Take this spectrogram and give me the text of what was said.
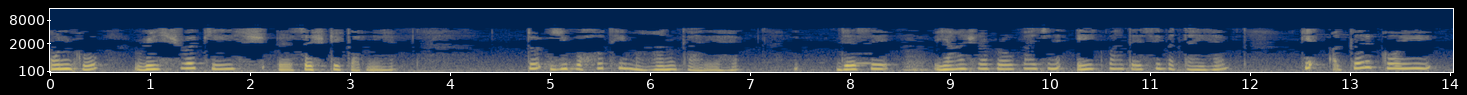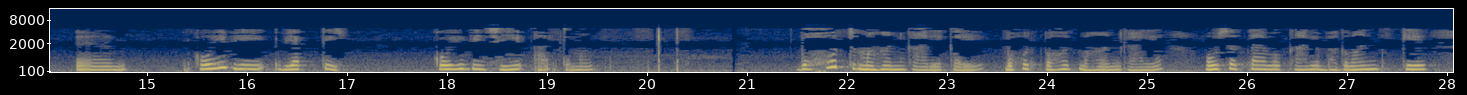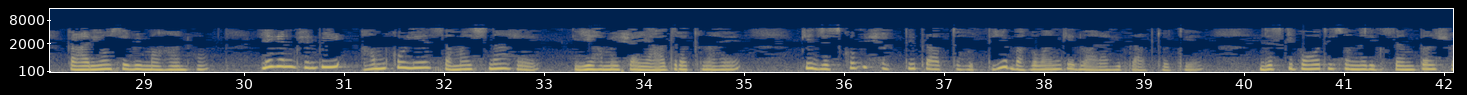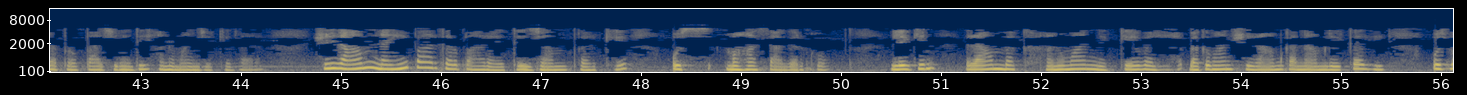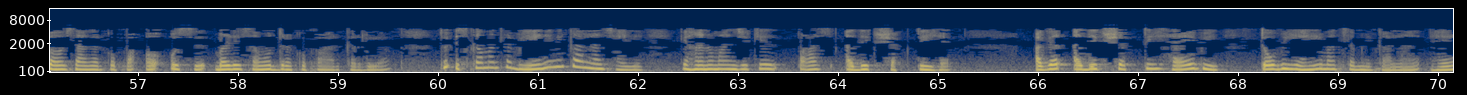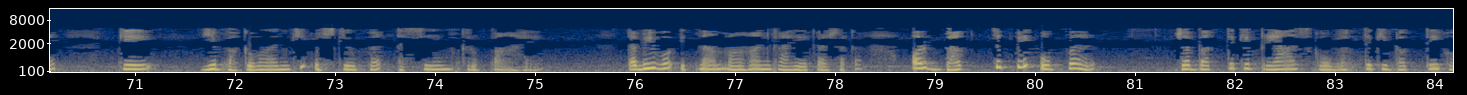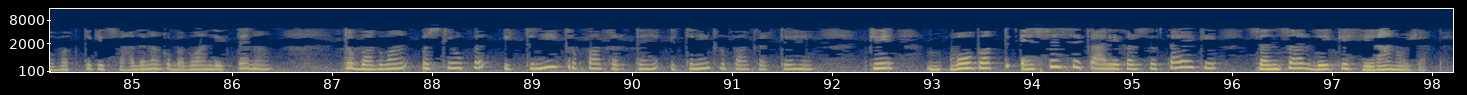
उनको विश्व की सृष्टि करनी है। तो ये बहुत ही महान कार्य है। जैसे यहाँ श्री प्रभुपाद जी ने एक बात ऐसी बताई है कि अगर कोई कोई भी व्यक्ति, कोई भी जीव आत्मा बहुत महान कार्य करे, बहुत बहुत महान कार्य। हो सकता है वो कार्य भगवान के कार्यों से भी महान हो। लेकिन फिर भी हमको ये समझना है, ये हमेशा याद रखना है कि जिसको भी शक्ति प्राप्त होती है, भगवान के द्वारा ही प्राप्त होती है। जिसकी बहुत ही सुंदर एग्ज़ाम्पल श्री प्रभुपाद जी ने दी हनुमान जी के द्वारा। श्री राम नहीं पार कर पा रहे थे जंप करके उस महासागर को। लेकिन राम भक्त हनुमान ने केवल भगवान श्री राम का नाम लेकर ही उस भवसागर को उस बड़े समुद्र को पार कर लिया। तो इसका मतलब ये नहीं निकालना चाहिए कि हनुमान जी के पास अधिक शक्ति है। अगर अधिक शक्ति है भी तो भी यही मतलब निकालना है कि ये भगवान की उसके ऊपर असीम कृपा है। तभी वो इतना महान कार्य कर सका। और भक्त पे ऊपर जब भक्त के प्रयास को भक्त की भक्ति को भक्त की साधना को भगवान देखते हैं ना तो भगवान उसके ऊपर इतनी कृपा करते हैं इतनी कृपा करते हैं कि वो भक्त ऐसे से कार्य कर सकता है कि संसार देख के हैरान हो जाता है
